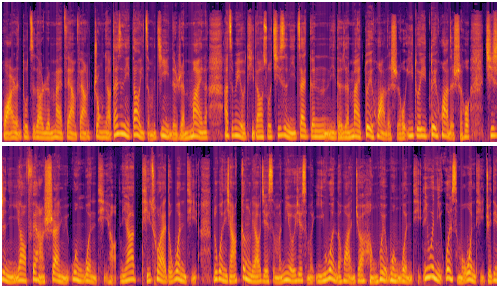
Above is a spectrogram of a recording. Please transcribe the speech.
华人都知道人脉非常非常重要，但是你到底怎么经营你的人脉呢？他这边有提到说，其实你在跟你的人脉对话的时候，一对一对话的时候，其实你要非常善于问问题哈。你要提出来的问题，如果你想要更了解什么，你有一些什么疑问的话，你就要很会问问题，因为你问什么问题决定。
